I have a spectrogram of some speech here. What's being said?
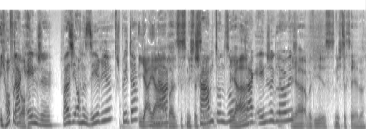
Ich hoffe Dark doch. Angel. War das nicht auch eine Serie später? Ja, ja, Nach aber es ist nicht dasselbe. Charmed und so? Ja. Dark Angel, glaube ich. Ja, aber die ist nicht dasselbe.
